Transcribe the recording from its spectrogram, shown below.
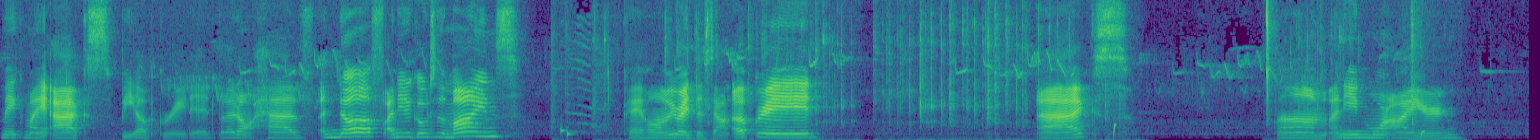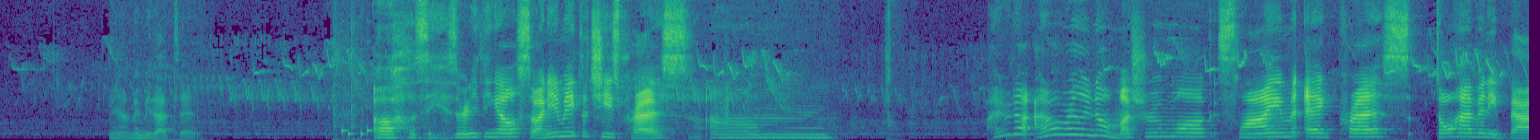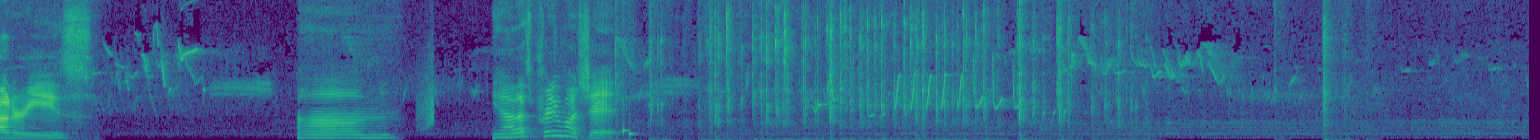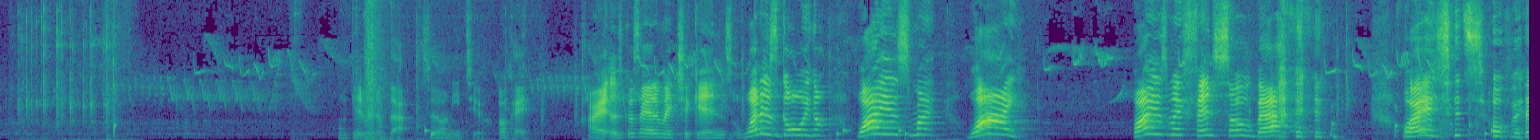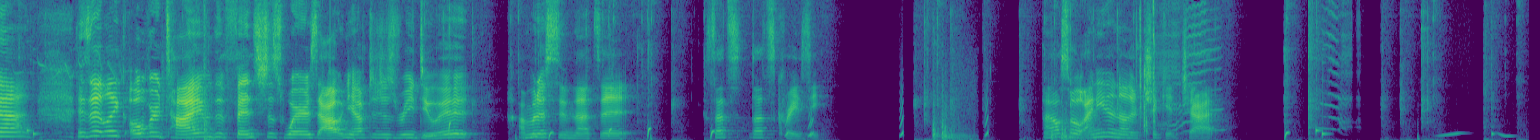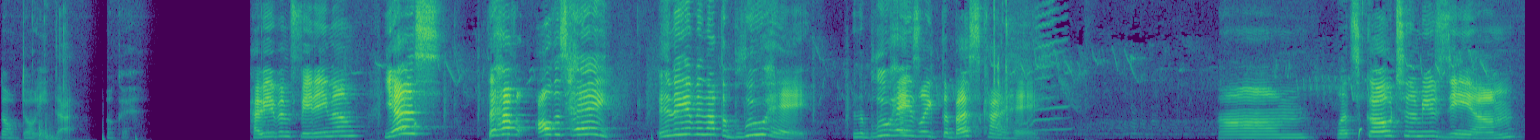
make my axe be upgraded, but I don't have enough. I need to go to the mines. Okay, hold on, let me write this down. Upgrade. Axe. Um, I need more iron. Yeah, maybe that's it. Uh, let's see. Is there anything else? So I need to make the cheese press. Um, I don't know. I don't really know. Mushroom log, slime egg press. Don't have any batteries. Um, yeah, that's pretty much it. I'll get rid of that, so I don't need to. Okay. Alright, let's go say hi to my chickens. What is going on? Why is my... Why? Why is my fence so bad? Why is it so bad? Is it like over time the fence just wears out and you have to just redo it? I'm gonna assume that's it. Cause that's that's crazy. I also I need another chicken chat. No, don't eat that. Okay. Have you been feeding them? Yes! They have all this hay! And they even have the blue hay. And the blue hay is like the best kind of hay. Um, let's go to the museum.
